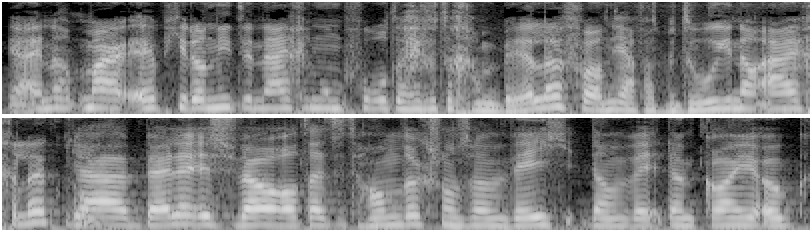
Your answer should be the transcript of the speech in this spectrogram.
ja en, maar heb je dan niet de neiging om bijvoorbeeld even te gaan bellen? Van ja, wat bedoel je nou eigenlijk? Ja, bellen is wel altijd het handigst, want dan, weet je, dan, weet, dan kan je ook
